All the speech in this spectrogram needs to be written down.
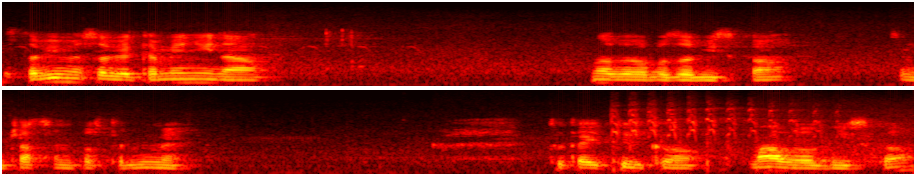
Zostawimy sobie kamieni na nowe obozowisko. Tymczasem postawimy tutaj tylko małe ognisko.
